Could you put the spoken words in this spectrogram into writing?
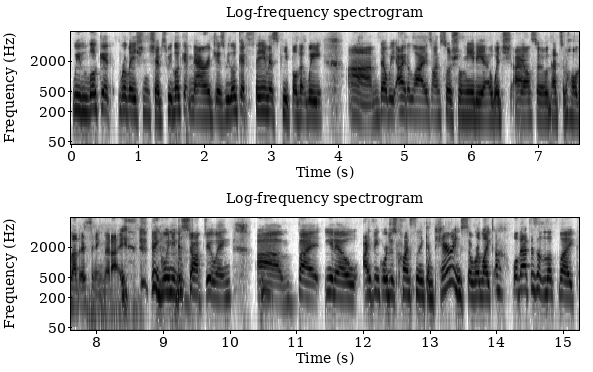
we look at relationships, we look at marriages, we look at famous people that we um that we idolize on social media, which I also that's a whole other thing that I think we need to stop doing. Um, but you know, I think we're just constantly comparing. So we're like, oh, well, that doesn't look like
